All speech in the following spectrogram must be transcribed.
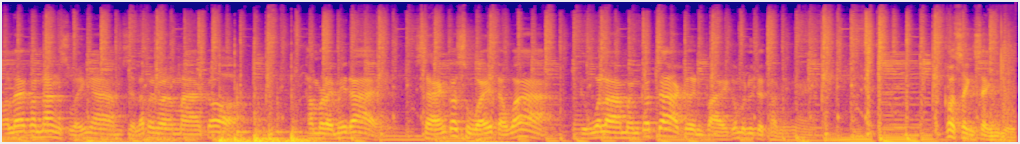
ตอนแรกก็นั่งสวยงาม เสร็จแล้วไปมาก็ทำอะไรไม่ได้ แสงก็สวยแต่ว่า ถึงเวลามันก็จ้าเกินไปก็ไม่รู้จะทำยังไง ก็เซ็งๆอยู่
